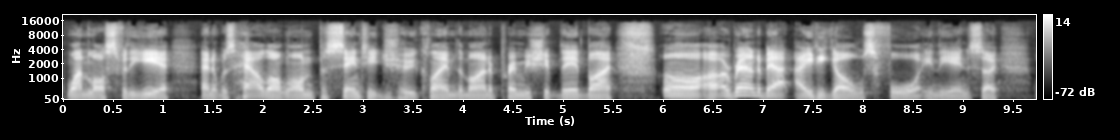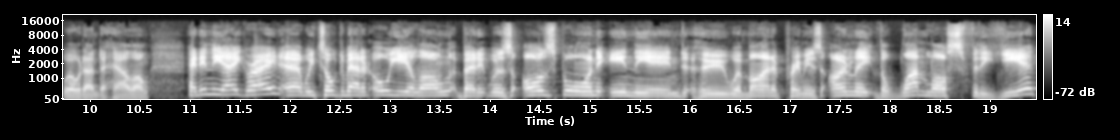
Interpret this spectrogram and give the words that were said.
one loss for the year, and it was Howlong on percentage who claimed the minor premiership there by oh, around about 80 goals for in the end. So well done to Howlong. And in the A grade, uh, we talked about it all year long, but it was Osborne in the end who were minor premiers, only the one loss for the year.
